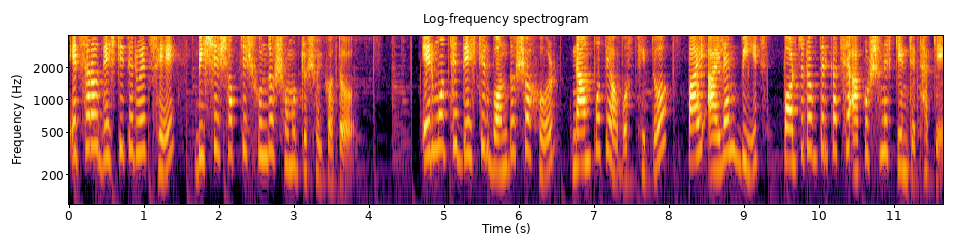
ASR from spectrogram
এছাড়াও দেশটিতে রয়েছে বিশ্বের সবচেয়ে সুন্দর সমুদ্র সৈকত। এর মধ্যে দেশটির বন্দর শহর নামপোতে অবস্থিত। পাই আইল্যান্ড বিচ পর্যটকদের কাছে আকর্ষণের কেন্দ্রে থাকে।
